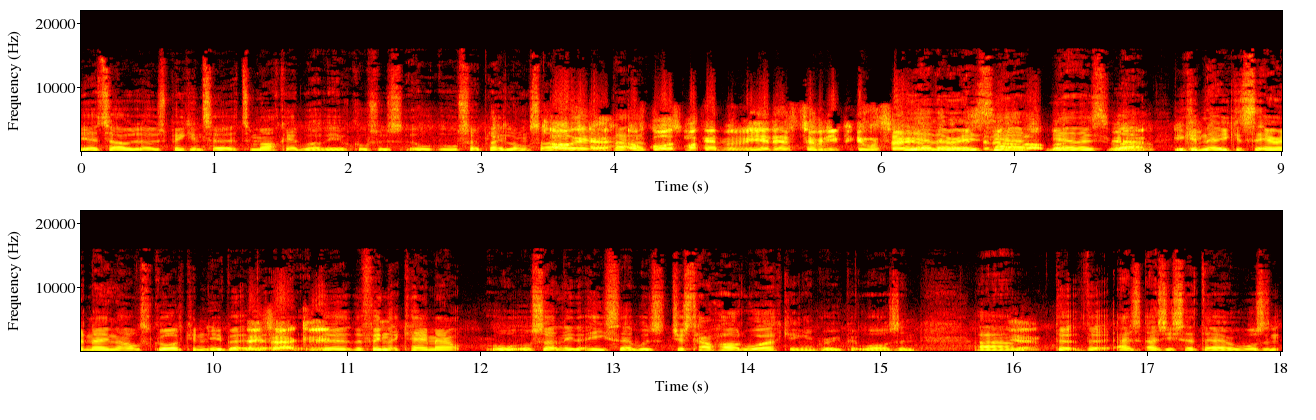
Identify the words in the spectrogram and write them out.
Yeah, so I was, speaking to, to Mark Edworthy, of course, who's also played alongside. Oh yeah, about, of course, Mark Edworthy. Yeah, there's too many people. Sorry, yeah, there is. Yeah, lot, yeah, there's. Yeah. Well, you could you could sit here and name the whole squad, couldn't you? But exactly. The, the thing that came out, or, or, certainly that he said, was just how hard working a group it was, and um, yeah. that, that as as you said there, it wasn't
